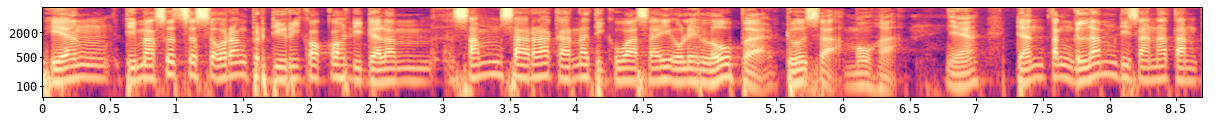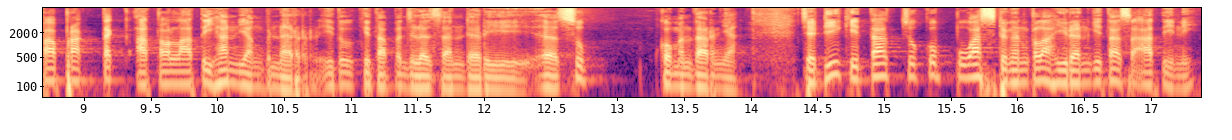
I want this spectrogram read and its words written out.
Yang dimaksud seseorang berdiri kokoh di dalam samsara karena dikuasai oleh loba, dosa, moha ya dan tenggelam di sana tanpa praktek atau latihan yang benar. Itu kita penjelasan dari uh, sub komentarnya. Jadi kita cukup puas dengan kelahiran kita saat ini.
